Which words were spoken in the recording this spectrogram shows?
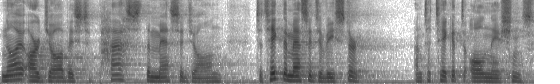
Now, our job is to pass the message on, to take the message of Easter and to take it to all nations.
